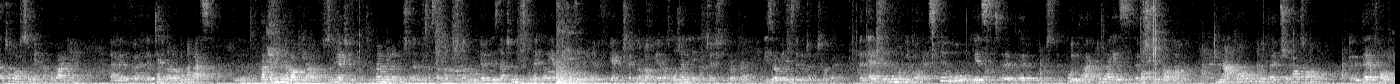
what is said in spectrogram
zaczęłam w sumie hakowanie e, w technologii malarstwa. Ta terminologia, w sumie się zupełnie logicznie nad tym zastanowić, no, nie znaczy nic innego jak wchodzenie w jakąś technologię, rozłożenie jej na części drobne i zrobienie z tego czegoś nowego. Ten LCD monitor z tyłu jest e, płyta, która jest oświetlona na tą płytę przychodzą e, te folie.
